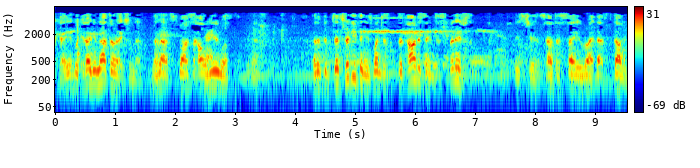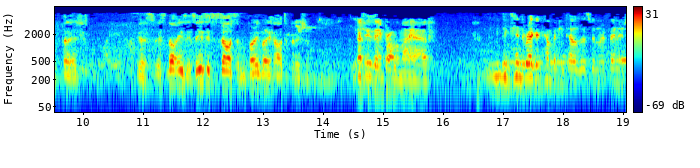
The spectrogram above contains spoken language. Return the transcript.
okay, we're going in that direction then. Then that sparks a whole Right. new world, you know. And the, the, the tricky thing is when to, the hardest thing is to finish them, these tunes. How to say, right, that's done, finished. You know, it's, it's not easy. It's easy to start them, very, very hard to finish them. That's the same problem I have. The, the record company tells us when we're finished.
